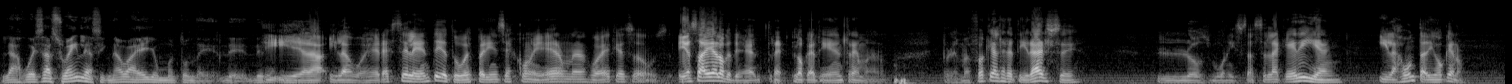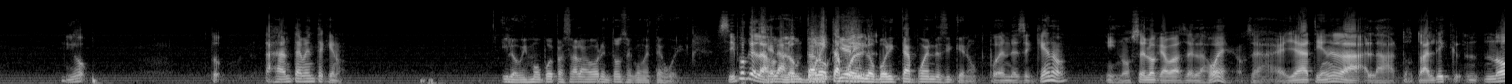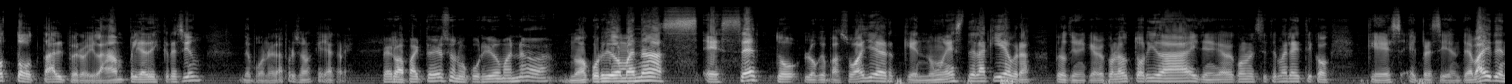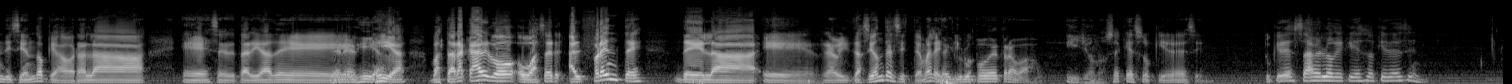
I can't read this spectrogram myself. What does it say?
la jueza Swain le asignaba a ella un montón de... Y, y, la juez era excelente, yo tuve experiencias con ella, era una juez que eso... Ella sabía lo que tenía entre, lo que tenía entre manos. El problema fue que al retirarse, los bonistas se la querían y la Junta dijo que no. Dijo tajantemente que no. Y lo mismo puede pasar ahora entonces con este juez. Sí, porque la, los, bonistas pueden, los bonistas pueden decir que no. Pueden decir que no. Y no sé lo que va a hacer la juez. O sea, ella tiene la, la total, no total, pero la amplia discreción de poner las personas que ella cree. Pero aparte de eso, no ha ocurrido más nada. No ha ocurrido más nada, excepto lo que pasó ayer, que no es de la quiebra, pero tiene que ver con la autoridad y tiene que ver con el sistema eléctrico, que es el presidente Biden diciendo que ahora la eh, Secretaría de, energía. va a estar a cargo o va a ser al frente de la eh, rehabilitación del sistema eléctrico. Del grupo de trabajo. Y yo no sé qué eso quiere decir. ¿Tú quieres saber lo que eso quiere decir?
